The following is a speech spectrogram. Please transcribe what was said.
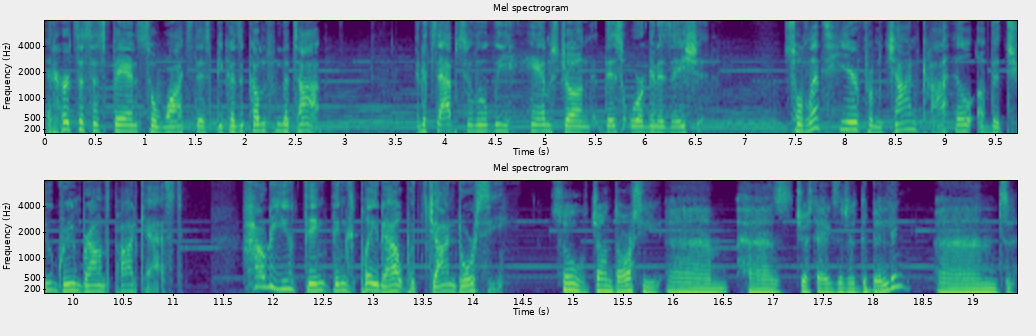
It hurts us as fans to watch this because it comes from the top. And it's absolutely hamstrung this organization. So let's hear from John Cahill of the Two Green Browns podcast. How do you think things played out with John Dorsey? So John Dorsey um, has just exited the building, and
